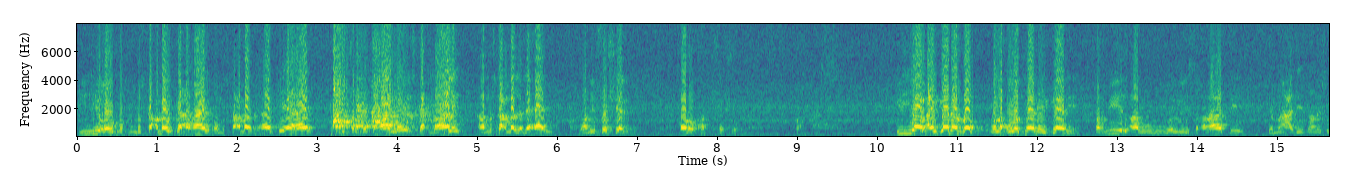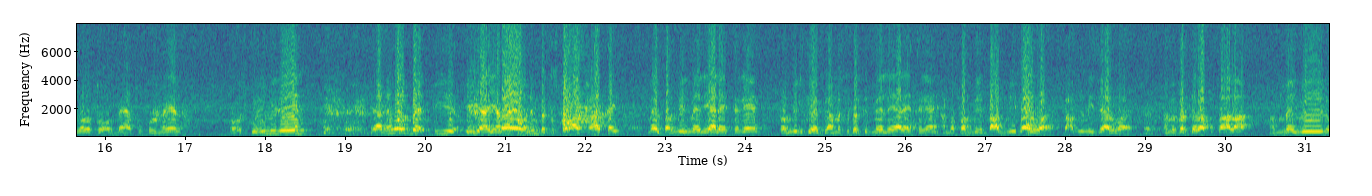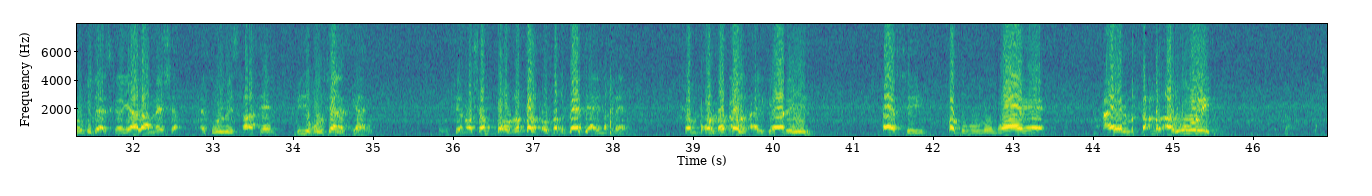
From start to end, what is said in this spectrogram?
biyihii oo mustacmalka ahaay oo mustacmalka ahaay ki ahaay si farda dahaar loo isticmaalay a mustacmal ladahaay waa nii soo sheegnay horo aan ku soo sheegnay biyihiya waxay gaareen wala qulateen ay gaareen farmiil alweysa qaati jamaacadii dhan iswadato oo beha ku kulmeen oo isku himideen. Ya nin walba biy biyaa yaraay oo ninba kastoo aas qaatay meel barmiil meel yaal ay tageen. Barmiilka amase berked meel yaal ay tageen. Ama barmiil bacd mithaal waaye bacdulmithaal waaye. Ama berkedaa ku taala ama meel weyn oo goda iskaga yaalaa meesha ay kuwaweys qaateen biyi qulateen as gaareen. Qulateen oo shan boqol ratal oo bagdaadi ay naqdeen. Shan boqol ratal ay gaareen. Taasi faduhuurun waaye. Maxaa yeele mustacmal aruuri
